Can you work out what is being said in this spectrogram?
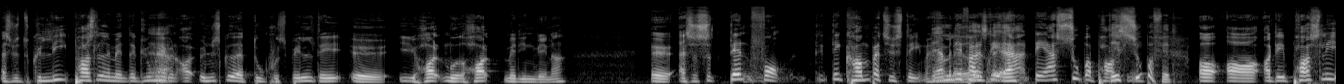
altså hvis du kan lide puzzle-elementer i Gloomhaven. Ja. og ønskede, at du kunne spille det øh, i hold mod hold med dine venner, øh, altså så den form, det, det combat-system, han Ja, men det er faktisk- det er, det er super puzzle. Det er super fedt. Og, og, og det er puzzly,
